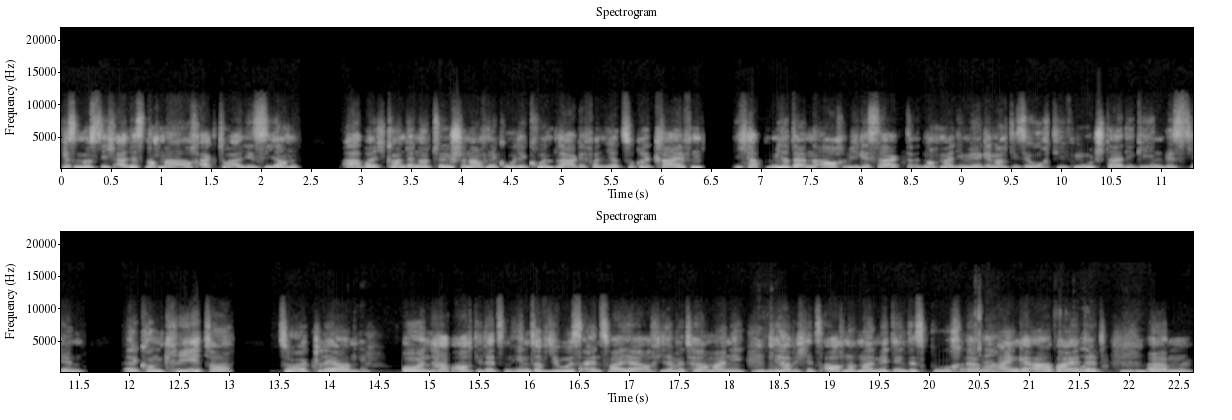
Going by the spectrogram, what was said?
das musste ich alles nochmal auch aktualisieren. Aber ich konnte natürlich schon auf eine gute Grundlage von ihr zurückgreifen. Ich habe mir dann auch, wie gesagt, nochmal die Mühe gemacht, diese Hochtief-Mut-Strategie ein bisschen äh, konkreter zu erklären. Okay und habe auch die letzten Interviews, eins war ja auch hier mit Hermione, mhm. die habe ich jetzt auch nochmal mit in das Buch ähm, ah, eingearbeitet. Cool. Mhm. Ähm,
